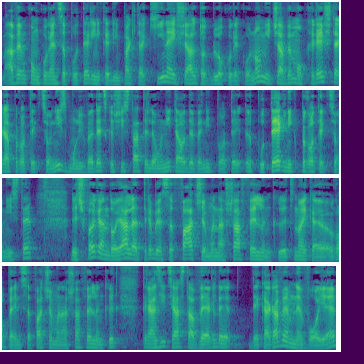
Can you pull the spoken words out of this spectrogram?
avem concurență puternică din partea Chinei și altor blocuri economice, avem o creștere a protecționismului. Vedeți că și Statele Unite au devenit prote- puternic protecționiste. Deci, fără îndoială, trebuie să facem în așa fel încât, noi ca europeni, să facem în așa fel încât tranziția asta verde de care avem nevoie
